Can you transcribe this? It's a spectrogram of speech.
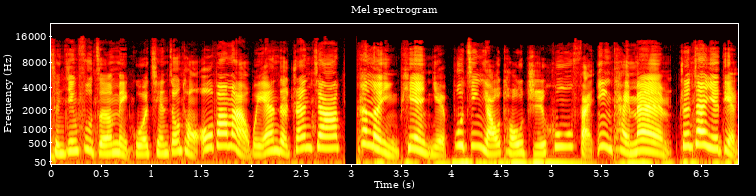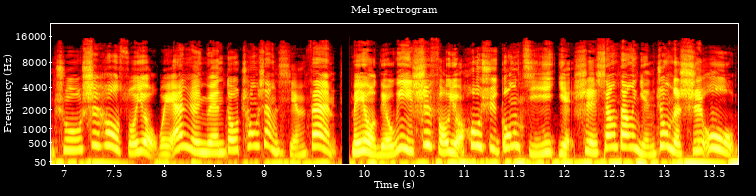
曾经负责美国前总统奥巴马维安的专家看了影片，也不禁摇头直呼反应太慢。专家也点出，事后所有维安人员都冲向嫌犯，没有留意是否有后续攻击，也是相当严重的失误。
